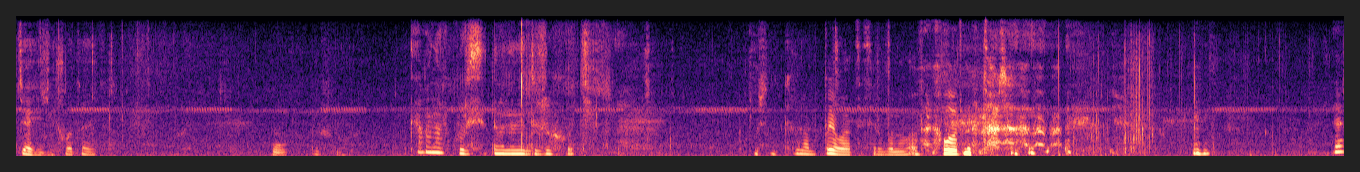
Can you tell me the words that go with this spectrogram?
Тяги не хватает. О, пошло. Та вона в курсі, але вона не дуже хоче. Вона пила це сервонула, так холодне теж. Да?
